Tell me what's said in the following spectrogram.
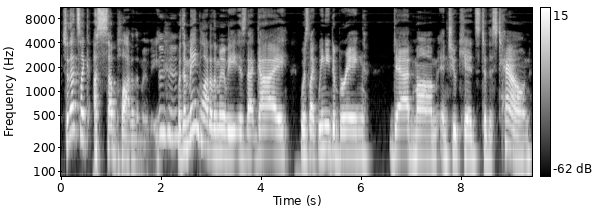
So that's like a subplot of the movie. Mm-hmm. But the main plot of the movie is that guy was like, we need to bring dad, mom, and two kids to this town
